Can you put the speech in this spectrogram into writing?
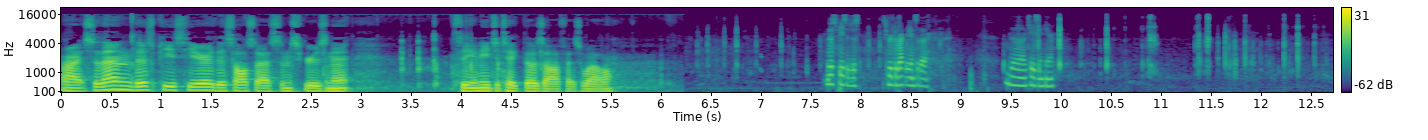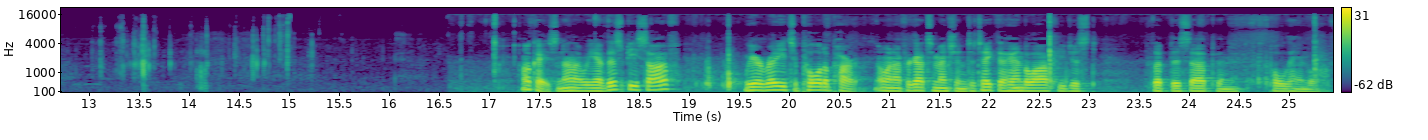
Alright, so then this piece here, this also has some screws in it, so you need to take those off as well. Okay, so now that we have this piece off, we are ready to pull it apart. Oh, and I forgot to mention, to take the handle off, you just flip this up and pull the handle off.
